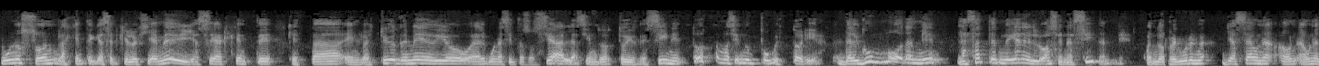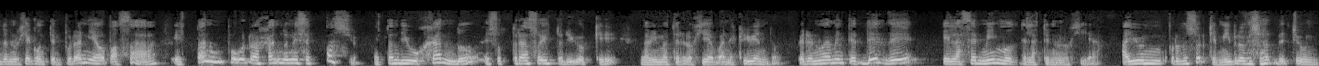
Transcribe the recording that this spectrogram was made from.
Uno son la gente que hace arqueología de medios, ya sea gente que está en los estudios de medios o en alguna cita social, haciendo estudios de cine, todos estamos haciendo un poco historia. De algún modo también las artes mediales lo hacen así también. Cuando recurren ya sea una, a una tecnología contemporánea o pasada, están un poco trabajando en ese espacio, están dibujando esos trazos históricos que las mismas tecnologías van escribiendo. Pero nuevamente desde el hacer mismo de las tecnologías. Hay un profesor, que es mi profesor, de hecho,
